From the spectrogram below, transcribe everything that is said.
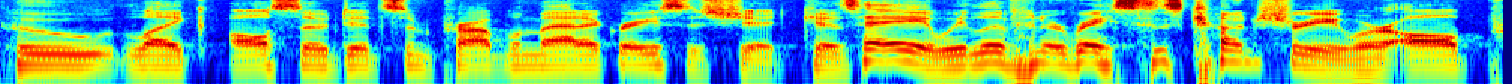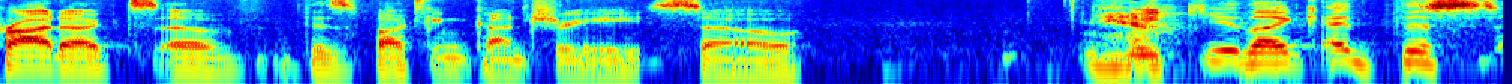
who like also did some problematic racist shit. Because hey, we live in a racist country. We're all products of this fucking country. So Yeah. we, like uh, this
